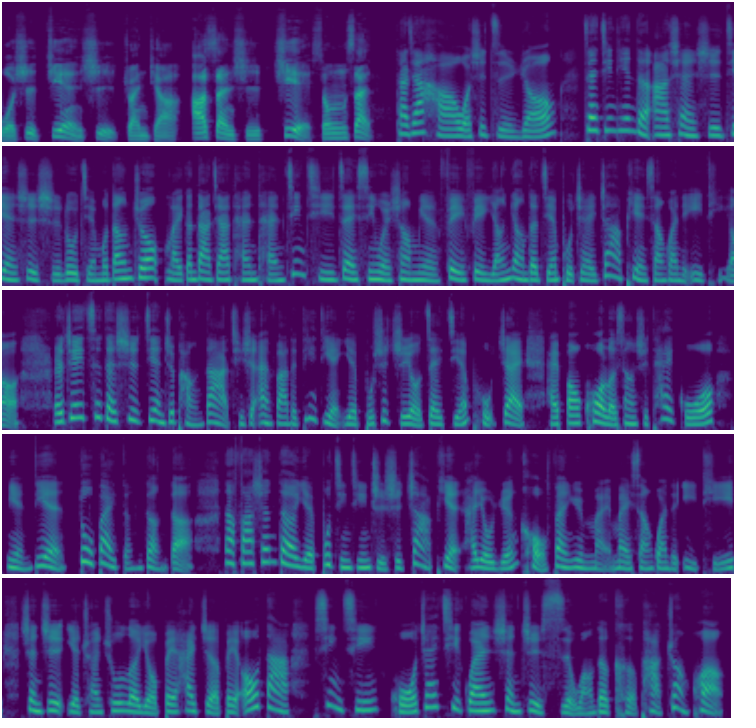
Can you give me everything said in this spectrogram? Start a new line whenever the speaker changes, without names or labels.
我是见识专家阿善师谢松善。
大家好，我是子荣，在今天的阿善师见识实录节目当中，来跟大家谈谈近期在新闻上面沸沸扬扬的柬埔寨诈骗相关的议题哦。而这一次的事件之庞大，其实案发的地点也不是只有在柬埔寨，还包括了像是泰国、缅甸、杜拜等等的。那发生的也不仅仅只是诈骗，还有人口贩运买卖相关的议题，甚至也传出了有被害者被殴打、性侵、活摘器。器官甚至死亡的可怕状况。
